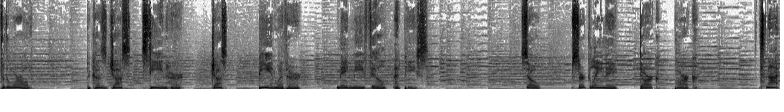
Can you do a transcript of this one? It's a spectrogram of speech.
for the world because just seeing her, just being with her, made me feel at peace. So, circling a dark park, it's not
